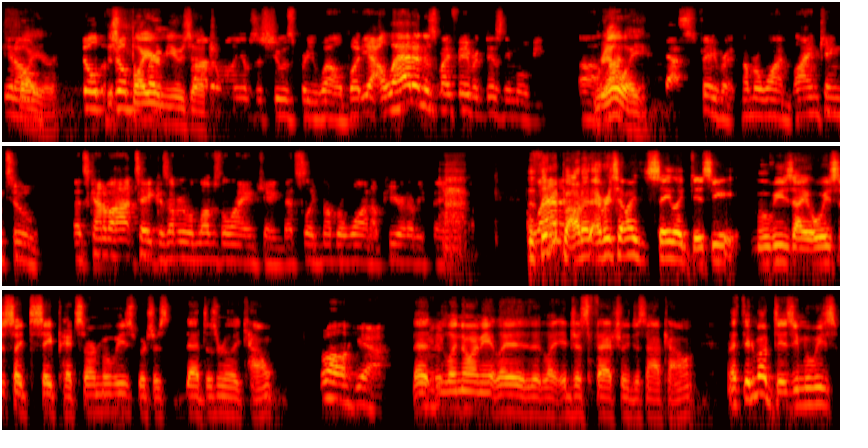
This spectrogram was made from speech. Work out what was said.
you know, fire, filled, just filled the fire music. Robin Williams' shoes pretty well. But yeah, Aladdin is my favorite Disney movie. Uh, Lion- Really? yes, favorite number one. Lion King two. That's kind of a hot take because everyone loves the Lion King. That's like number one up here and everything. The thing about it, every time I say like Disney movies, I always just like to say Pixar movies, which is that doesn't really count. Well, yeah. That I mean, like no, what I mean like, it- like it just factually does not count. When I think about Disney movies,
